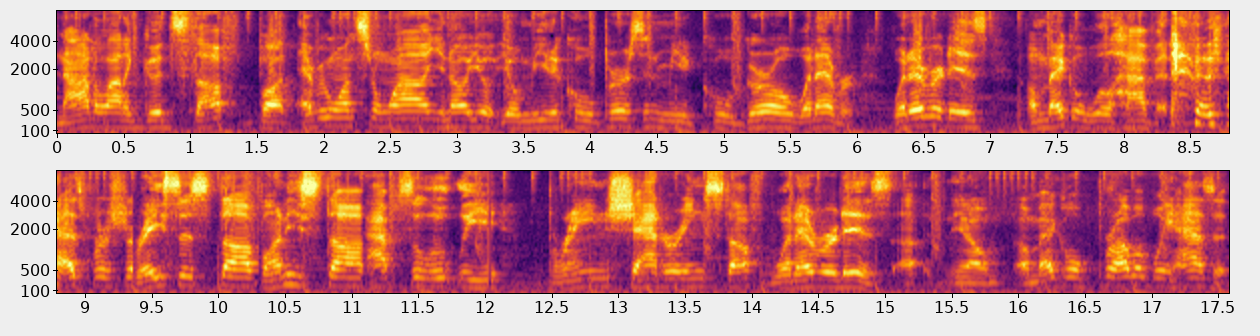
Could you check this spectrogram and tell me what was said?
not a lot of good stuff, but every once in a while, you know, you'll, you'll meet a cool person, meet a cool girl, whatever. Whatever it is, Omegle will have it. That's for sure. Racist stuff, funny stuff, absolutely brain shattering stuff, whatever it is. Uh, you know, Omegle probably has it.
